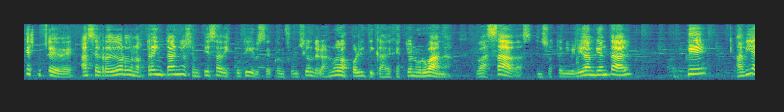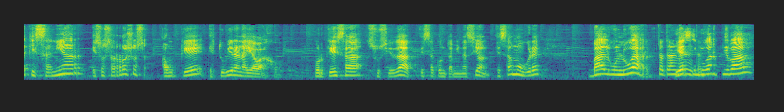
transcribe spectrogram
¿Qué sucede? Hace alrededor de unos 30 años empieza a discutirse en función de las nuevas políticas de gestión urbana basadas en sostenibilidad ambiental que había que sanear esos arroyos aunque estuvieran ahí abajo, porque esa suciedad, esa contaminación, esa mugre va a algún lugar y Totalmente. ese lugar que va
